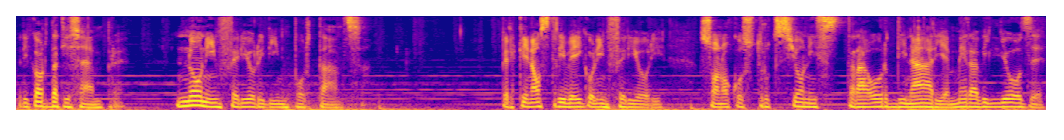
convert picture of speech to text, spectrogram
ricordati sempre, non inferiori di importanza, perché i nostri veicoli inferiori sono costruzioni straordinarie meravigliose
